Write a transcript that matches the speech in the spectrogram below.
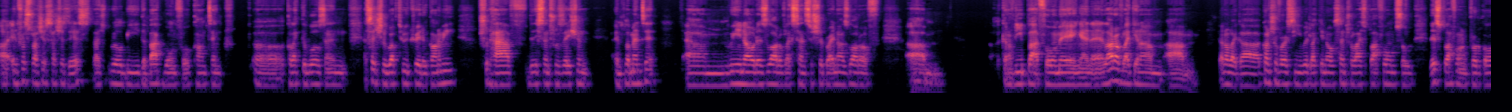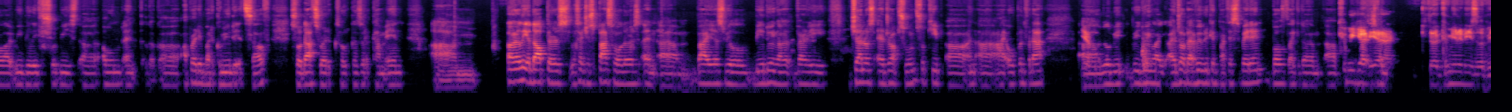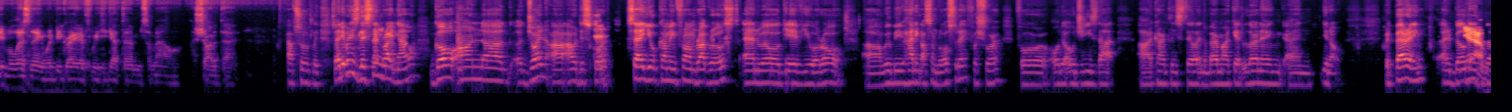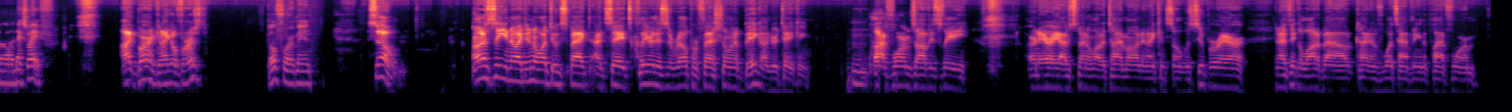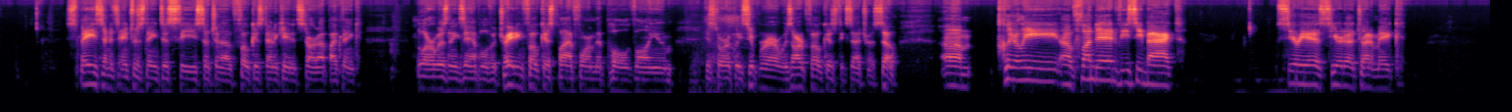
uh, infrastructure such as this that will be the backbone for content uh, collectibles and essentially Web3 creator economy should have the decentralization implemented. Um, we know there's a lot of like censorship right now. There's a lot of um, kind of deplatforming and a lot of like you know um, um kind of like a controversy with like you know centralized platforms. So this platform protocol uh, we believe should be uh, owned and uh, operated by the community itself. So that's where the tokens to come in. Um, early adopters, such as pass holders and um, buyers, will be doing a very generous airdrop soon. So keep uh, an uh, eye open for that. Yep. Uh, we'll be, be doing like airdrop that everybody can participate in, both like the. Uh, can we get yeah? The communities and the people listening would be great if we could get them somehow a shot at that. Absolutely. So anybody's listening right now, go on, uh, join our, our, Discord. Say you're coming from Rug Roast, and we'll give you a role. Uh, we'll be handing out some roles today for sure for all the OGs that are currently still in the bear market, learning and you know, preparing and building yeah. the next wave. I burn. Can I go first? Go for it, man. So Honestly, you know, I didn't know what to expect. I'd say it's clear this is a real professional and a big undertaking. Mm. Platforms, obviously, are an area I've spent a lot of time on, and I consult with Super Rare. And I think a lot about kind of what's happening in the platform space. And it's interesting to see such a focused, dedicated startup. I think Blur was an example of a trading focused platform that pulled volume. Historically, Super Rare was art focused, etc. So, um, clearly uh, funded, VC backed, serious, here to try to make,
